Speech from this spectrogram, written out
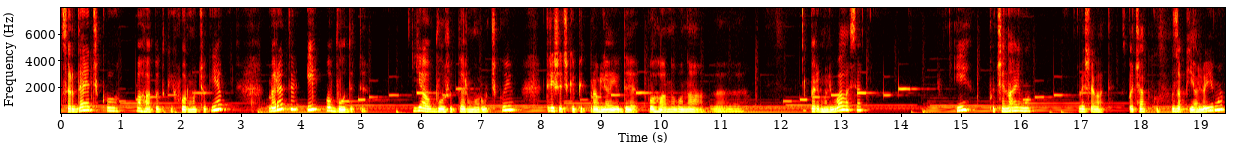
сердечко, багато таких формочок є. Берете і обводите. Я обвожу терморучкою, трішечки підправляю, де погано вона е, перемалювалася. І починаємо вишивати. Спочатку зап'ялюємо.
